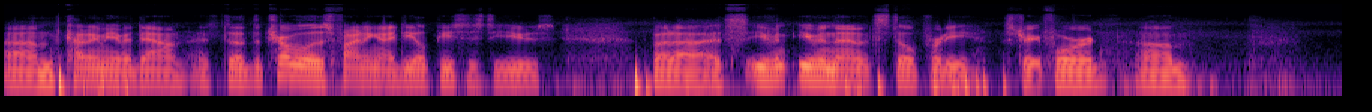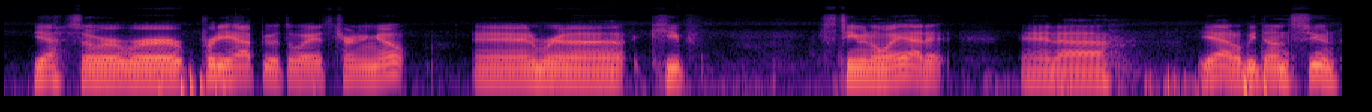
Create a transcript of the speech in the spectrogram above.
um, cut any of it down. It's the, the trouble is finding ideal pieces to use. But uh, it's even even then, it's still pretty straightforward. Um, yeah, so we're, we're pretty happy with the way it's turning out. And we're going to keep steaming away at it. And uh, yeah, it'll be done soon.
